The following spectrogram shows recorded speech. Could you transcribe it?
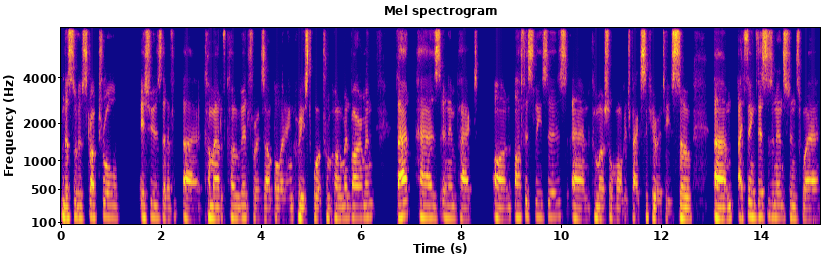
the sort of structural issues that have uh, come out of COVID, for example, an increased work from home environment, that has an impact on office leases and commercial mortgage-backed securities. So um, I think this is an instance where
